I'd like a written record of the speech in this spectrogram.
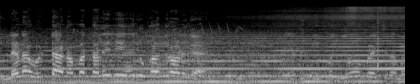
இல்லனா விட்டா நம்ம தலையிலே ஏறி உட்காந்துருவானுங்க எதுக்கு இப்ப இவன் பேச்சு நம்ம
